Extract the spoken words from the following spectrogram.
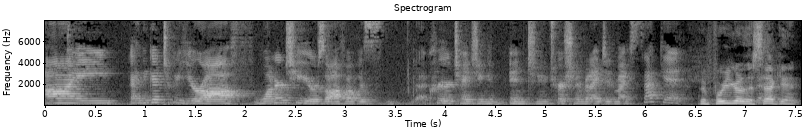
I, I think I took a year off, one or two years off. I was career changing into nutrition, but I did my second. Before you go to the second,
